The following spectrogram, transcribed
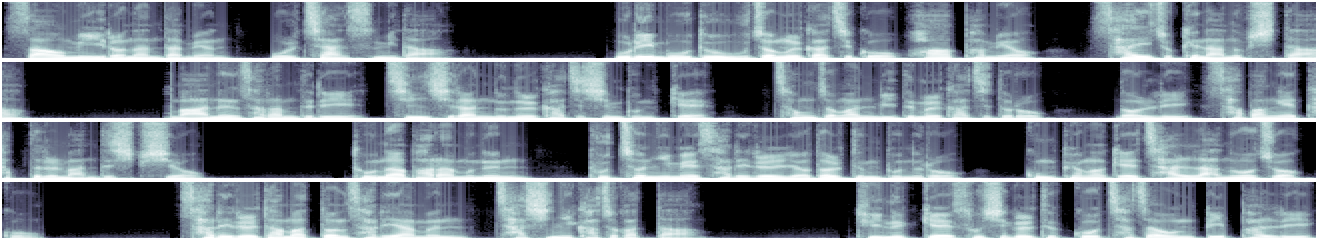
싸움이 일어난다면 옳지 않습니다. 우리 모두 우정을 가지고 화합하며 사이좋게 나눕시다. 많은 사람들이 진실한 눈을 가지신 분께 청정한 믿음을 가지도록 널리 사방에 탑들을 만드십시오. 도나 바라무는 부처님의 사리를 여덟 등분으로 공평하게 잘 나누어 주었고 사리를 담았던 사리함은 자신이 가져갔다. 뒤늦게 소식을 듣고 찾아온 삐팔리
